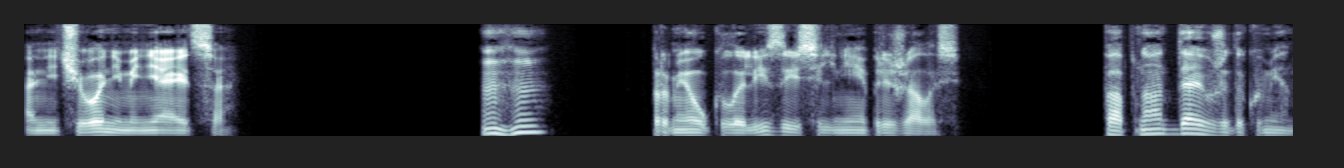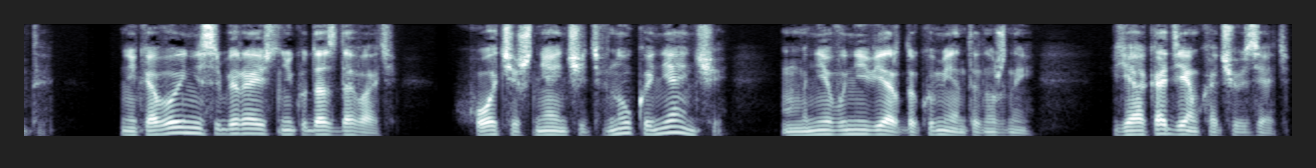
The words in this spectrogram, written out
а ничего не меняется». «Угу», — промяукала Лиза и сильнее прижалась. «Пап, ну отдай уже документы. Никого и не собираюсь никуда сдавать. Хочешь нянчить внука — нянчи. Мне в универ документы нужны. Я академ хочу взять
